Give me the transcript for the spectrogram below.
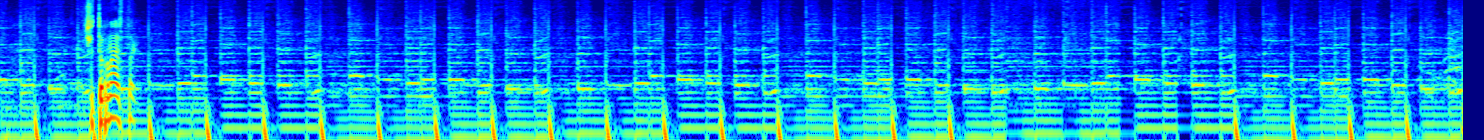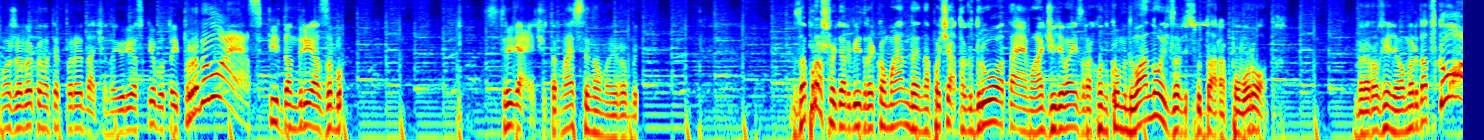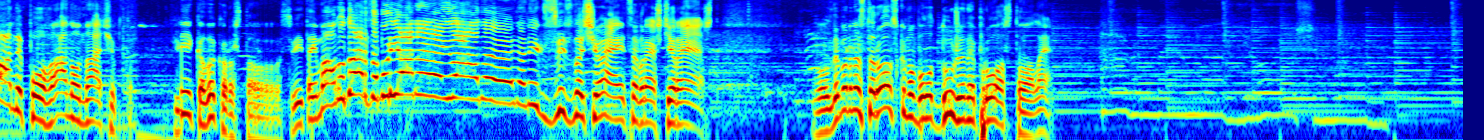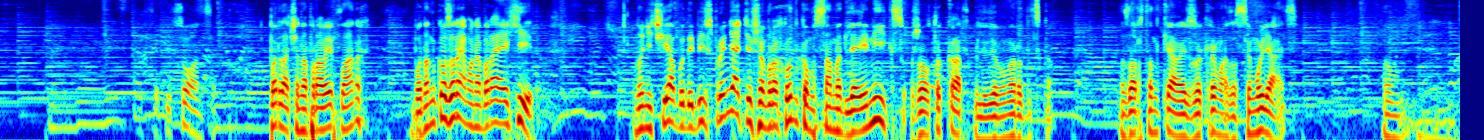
14 може виконати передачу на Юрія Скибу. Той пробиває з-під Андрія Забу. Стріляє 14 номер і робить. Запрошують арбітри команди на початок другого тайму. Аджилівей з рахунком 2-0 завдяки удара по воротах. Бере розгілля Дацько, непогано начебто. Фіка використав свій тайм-аут. Удар за Бур'яни! На них відзначається врешті-решт. Володимир Нестеровському було дуже непросто, але Це під сонцем. Передача на правий фланг. Богдан Козаремо набирає хід. Ну нічия буде більш прийнятнішим рахунком саме для Еніксу. Жовту картку для Любомира Назар Станкевич, зокрема, за симуляцію. Ну,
